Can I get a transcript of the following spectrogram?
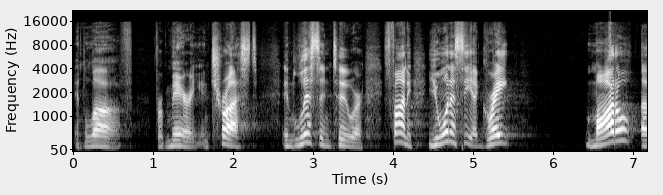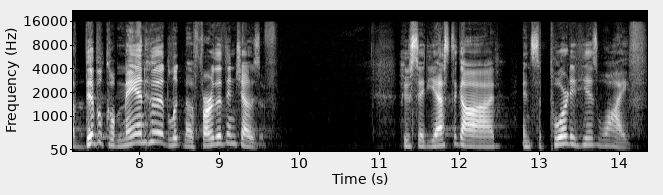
and love for Mary and trust and listen to her. It's funny. You want to see a great model of biblical manhood? Look no further than Joseph, who said yes to God and supported his wife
